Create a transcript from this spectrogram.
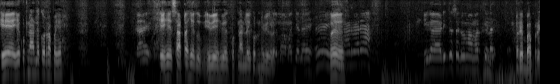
हे हे कुठून आणलं करून आपण हे? हे हे साठा हे हे हे कुठून आणलं करून हे वेगळं? होय. ही गाडी तर सगळं मामात केलाय. अरे बापरे.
